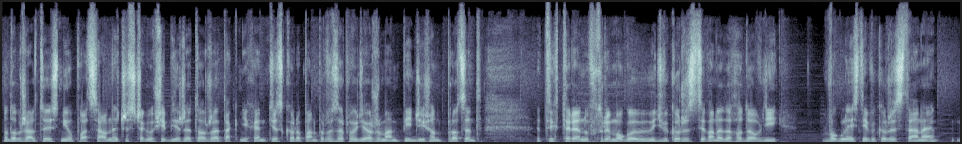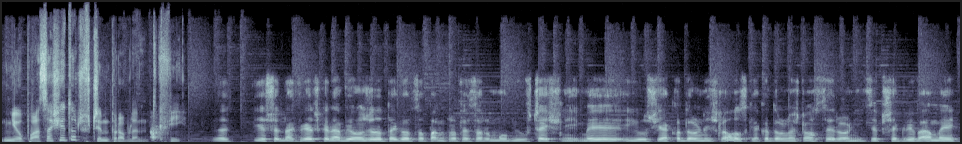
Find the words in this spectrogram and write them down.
No dobrze, ale to jest nieopłacalne, czy z czego się bierze to, że tak niechętnie, skoro pan profesor powiedział, że mam 50% tych terenów, które mogłyby być wykorzystywane do hodowli, w ogóle jest niewykorzystane? Nie opłaca się to, czy w czym problem tkwi? Jeszcze na chwileczkę nawiążę do tego, co pan profesor mówił wcześniej. My już jako Dolny Śląsk, jako dolnośląscy rolnicy przegrywamy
